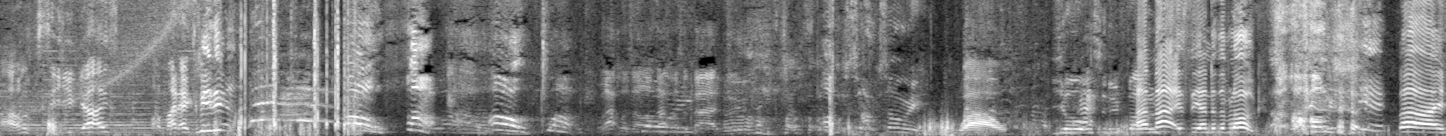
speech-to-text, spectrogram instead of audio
I'll see you guys on my next video. Oh fuck! Oh fuck! That was, a, that was a bad move. I'm so sorry. Wow. Yo, that's a new phone. And that is the end of the vlog. oh shit! Bye.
